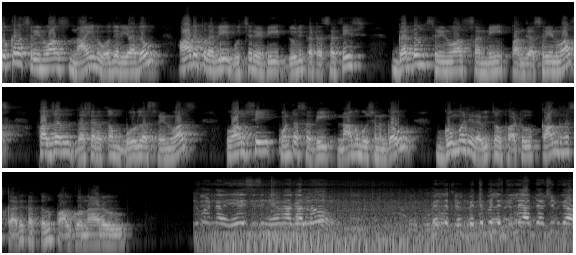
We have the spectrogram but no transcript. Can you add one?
చుక్కల శ్రీనివాస్ నాయన్ ఓదర్ యాదవ్ ఆడపు రవి బుచ్చిరెడ్డి ధూళికట సతీష్ గడ్డం శ్రీనివాస్ సన్ని పంజా శ్రీనివాస్ ఫజల్ దశరథం బూర్ల శ్రీనివాస్ వంశీ కుంటసది నాగభూషణ్ గౌడ్ గుమ్మడి రవితో పాటు కాంగ్రెస్ కార్యకర్తలు పాల్గొన్నారు. నియామకాల్లో పెద్ద పెద్దపల్లి జిల్లా అధ్యక్షుడిగా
